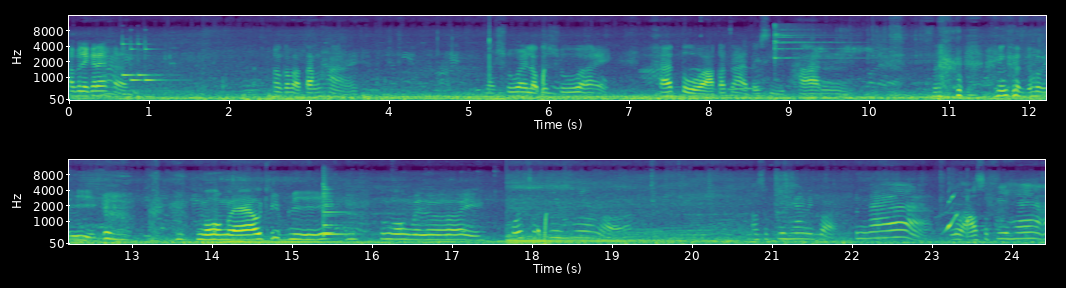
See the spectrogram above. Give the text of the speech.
เอาไปเลยก็ได้ค่ะเอากระเป๋าตังค์หาย มาช่วยเราก็ช่วย ค่าตั๋วก็จ่ายไปสี่พันให้เงินเราอีก งงแล้วคลิปนี้ งงไปเลยโอ้ยซุกี้แห้งเหรอ เอาซุกี้แห้งดีกว่าคุณแม่หนูเอาซุกี้แห้ง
